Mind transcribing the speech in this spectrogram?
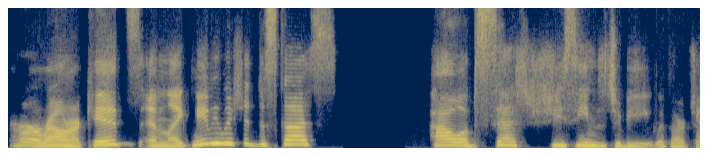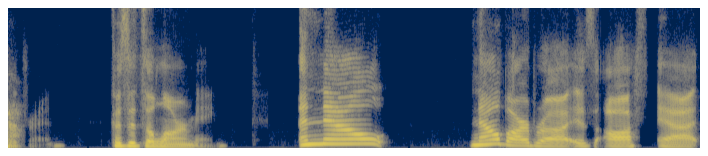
her around our kids. And like, maybe we should discuss how obsessed she seems to be with our children because it's alarming. And now, now Barbara is off at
